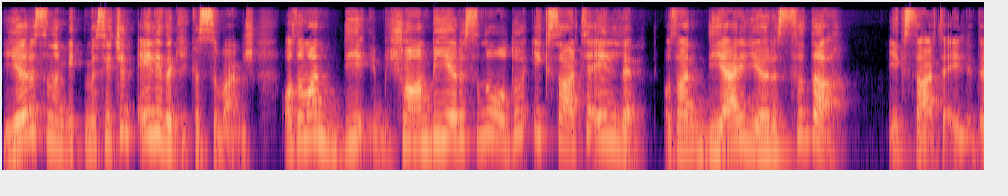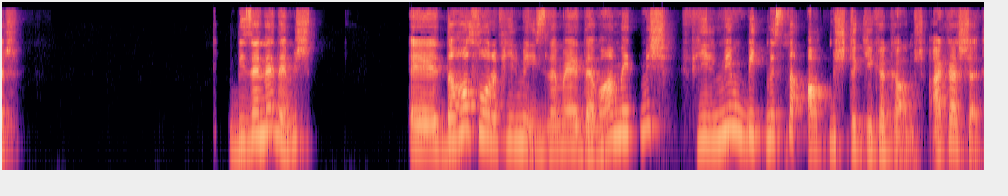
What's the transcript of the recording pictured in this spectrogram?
yarısının bitmesi için 50 dakikası varmış. O zaman şu an bir yarısı ne oldu? X artı 50. O zaman diğer yarısı da X artı 50'dir. Bize ne demiş? Ee, daha sonra filmi izlemeye devam etmiş. Filmin bitmesine 60 dakika kalmış. Arkadaşlar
